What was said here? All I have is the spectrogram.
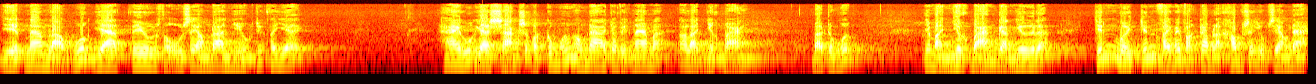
Việt Nam là quốc gia tiêu thụ xe Honda nhiều nhất thế giới. Hai quốc gia sản xuất và cung ứng Honda cho Việt Nam đó, đó là Nhật Bản và Trung Quốc nhưng mà Nhật Bản gần như đó 99, mấy phần trăm là không sử dụng xe Honda.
